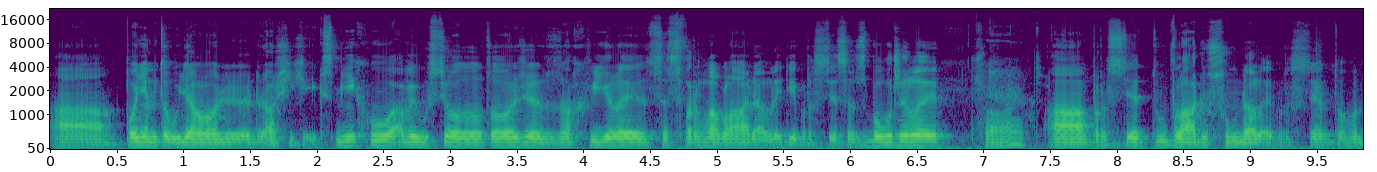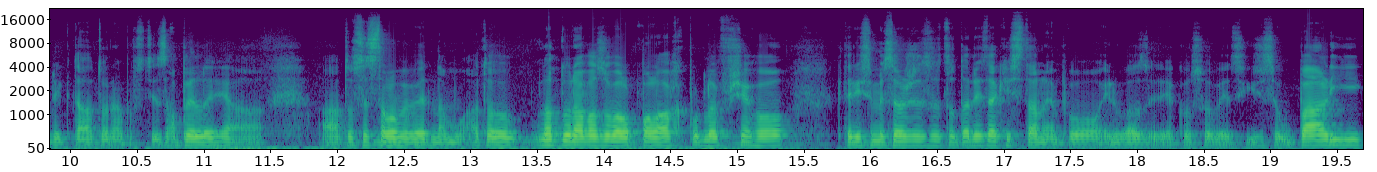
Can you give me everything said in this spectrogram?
A po něm to udělalo dalších x mnichů a vyústilo to to, že za chvíli se svrhla vláda, lidi prostě se vzbouřili a prostě tu vládu sundali, prostě toho diktátora prostě zabili a, a to se stalo ve Větnamu a to na to navazoval Palach podle všeho, který si myslel, že se to tady taky stane po invazi jako sovětský, že se upálí,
